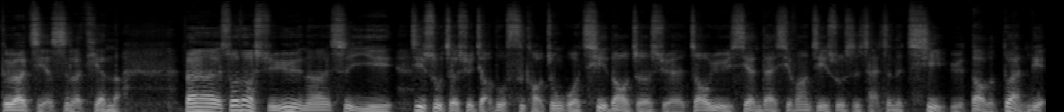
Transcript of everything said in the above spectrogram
都要解释了，天哪！但说到徐玉呢，是以技术哲学角度思考中国气道哲学遭遇现代西方技术时产生的气与道的断裂，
